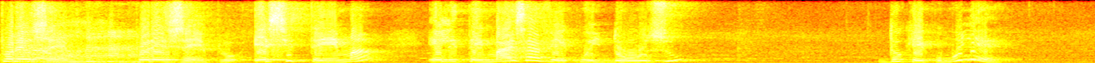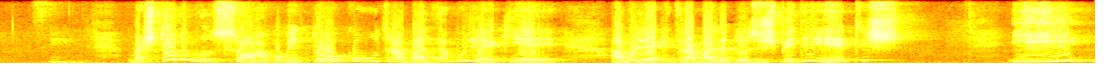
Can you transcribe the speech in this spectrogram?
Por Não. exemplo, por exemplo, esse tema ele tem mais a ver com idoso do que com mulher. Sim. Mas todo mundo só argumentou com o trabalho da mulher, que é a mulher que trabalha dos expedientes e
